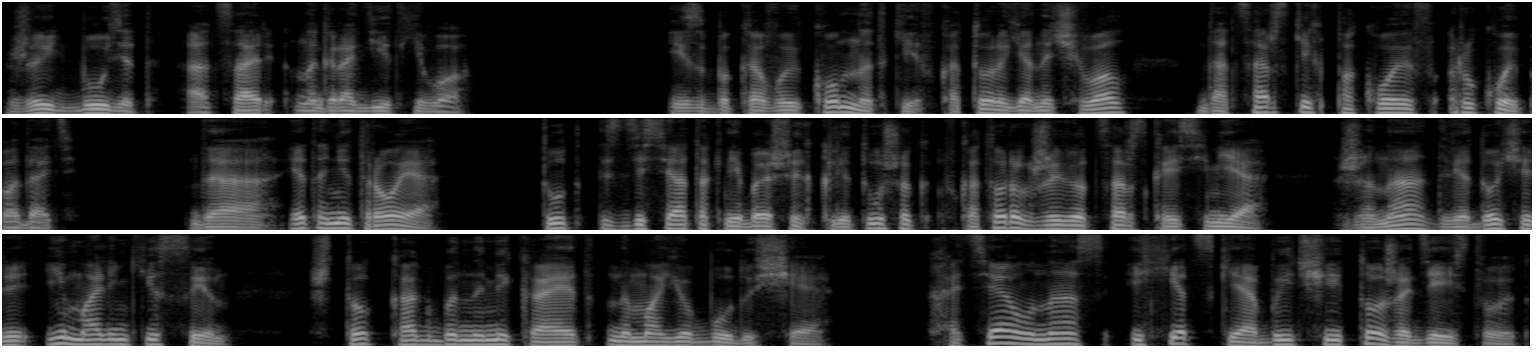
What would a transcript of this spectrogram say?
Жить будет, а царь наградит его. Из боковой комнатки, в которой я ночевал, до царских покоев рукой подать. Да, это не трое. Тут с десяток небольших клетушек, в которых живет царская семья. Жена, две дочери и маленький сын, что как бы намекает на мое будущее. Хотя у нас и хетские обычаи тоже действуют.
